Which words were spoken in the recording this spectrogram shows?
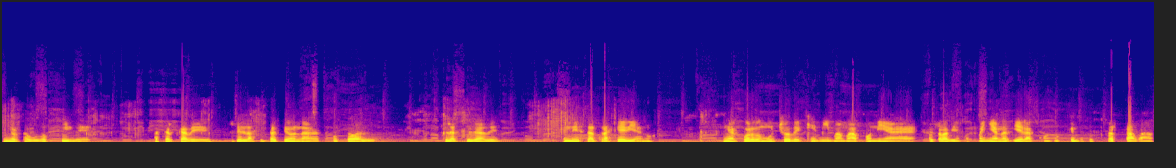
señor Sabudowski de acerca de, de la situación a cómo estaba el- la ciudad de- en esta tragedia, ¿no? me acuerdo mucho de que mi mamá ponía el radio en las mañanas y era con lo que me despertaba.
